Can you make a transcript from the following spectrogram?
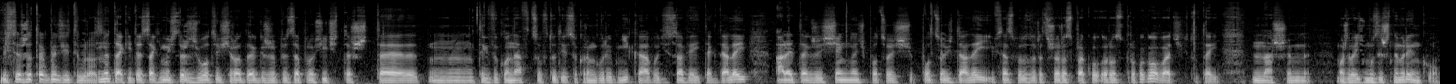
myślę, że tak będzie i tym razem. No tak, i to jest taki myślę, że złoty środek, żeby zaprosić też te, mm, tych wykonawców tutaj z okręgu Rybnika, Wodzisławia i tak dalej, ale także sięgnąć po coś, po coś dalej i w ten sposób rozpropagować ich tutaj na naszym, może być, muzycznym rynku.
